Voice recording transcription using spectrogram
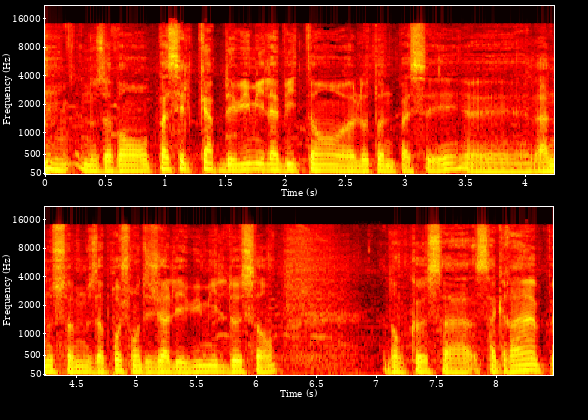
nous avons passé le cap des 8000 habitants euh, l'automne passé. Et là, nous sommes, nous approchons déjà les 8200. Donc euh, ça, ça grimpe.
